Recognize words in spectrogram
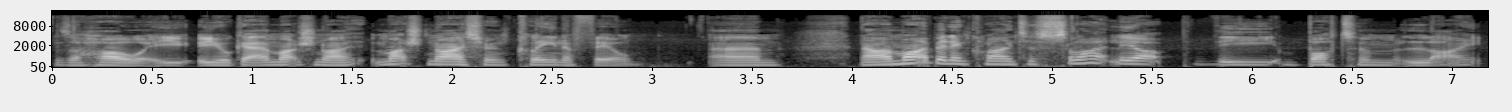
as a whole. You, will get a much nice, much nicer and cleaner feel. Um, now I might have been inclined to slightly up the bottom light.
